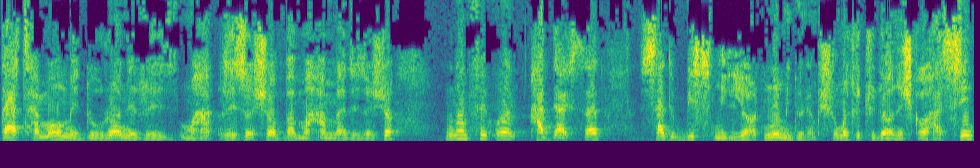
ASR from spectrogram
در تمام دوران رضا و محمد رضا من فکر کنم حد اکثر 120 میلیارد نمی‌دونم. شما که تو دانشگاه هستین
